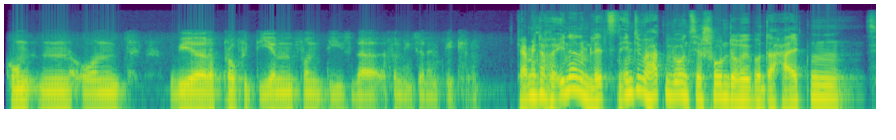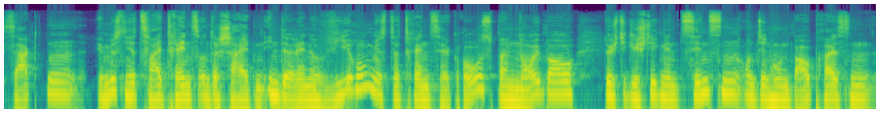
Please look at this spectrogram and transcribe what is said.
Kunden und wir profitieren von dieser, von dieser Entwicklung. Ich kann mich noch erinnern, im letzten Interview hatten wir uns ja schon darüber unterhalten. Sie sagten, wir müssen hier zwei Trends unterscheiden. In der Renovierung ist der Trend sehr groß. Beim Neubau durch die gestiegenen Zinsen und den hohen Baupreisen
